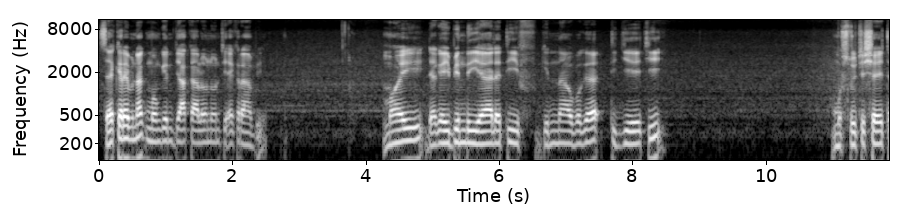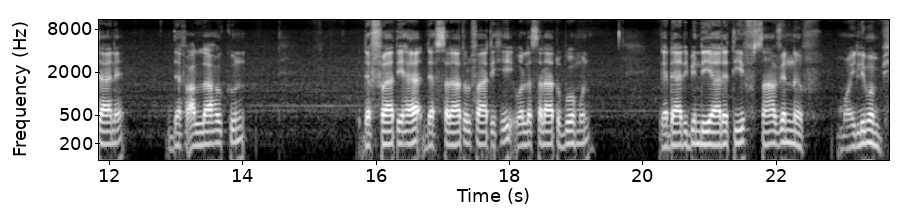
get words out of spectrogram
Secret bi nag moom ngeen jàkkaarloo noonu ci écran bi mooy dangay bind yaa latiif ginnaaw bëgg a tijjee ci muslu ci seytaane def allahu kun def fatiha def salaatul fatihi wala salaatu boomun nga daal di bind yaa latiif 129 mooy limam bi.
